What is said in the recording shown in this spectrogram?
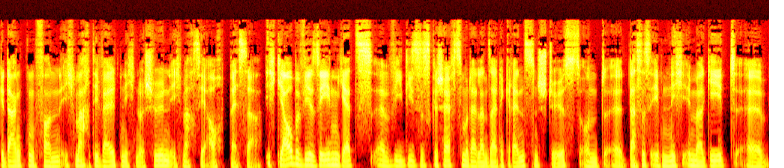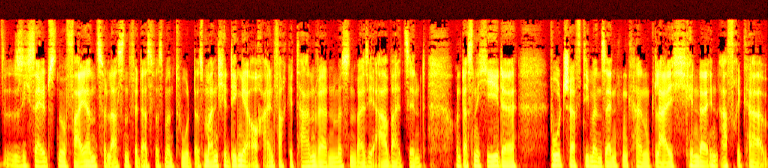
Gedanken von, ich mache die Welt nicht nur schön, ich mache sie auch besser. Ich glaube, wir sehen jetzt, äh, wie dieses Geschäftsmodell an seine Grenzen stößt und äh, dass es eben nicht immer geht, äh, sich selbst nur feiern zu lassen für das, was man tut, dass manche Dinge auch einfach getan werden müssen, weil sie Arbeit sind und dass nicht jede Botschaft, die man senden kann, gleich Kinder in Afrika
